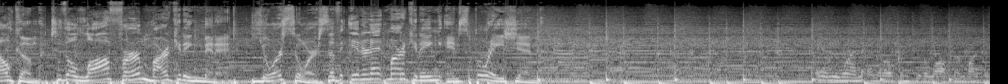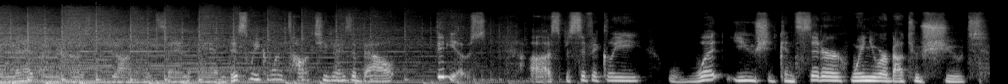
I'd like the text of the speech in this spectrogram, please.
Welcome to the Law Firm Marketing Minute, your source of internet marketing inspiration. Hey everyone, and welcome to the Law Firm Marketing Minute. I'm your host, John Henson, and this week I want to talk to you guys about videos, uh, specifically what you should consider when you are about to shoot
